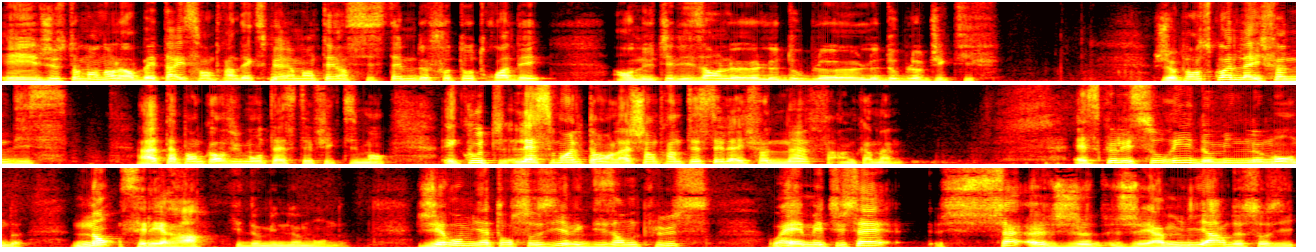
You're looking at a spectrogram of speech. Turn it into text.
et justement dans leur bêta, ils sont en train d'expérimenter un système de photo 3D en utilisant le, le, double, le double objectif. Je pense quoi de l'iPhone 10 ah, t'as pas encore vu mon test, effectivement. Écoute, laisse-moi le temps. Là, je suis en train de tester l'iPhone 9, hein, quand même. Est-ce que les souris dominent le monde? Non, c'est les rats qui dominent le monde. Jérôme, il y a ton sosie avec 10 ans de plus. Ouais, mais tu sais, euh, j'ai un milliard de sosies.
